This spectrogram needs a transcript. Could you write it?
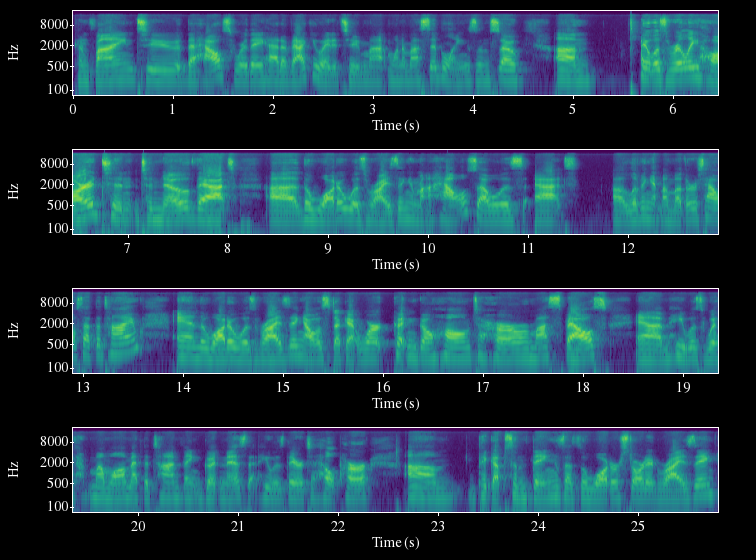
confined to the house where they had evacuated to my, one of my siblings. And so, um, it was really hard to, to know that uh, the water was rising in my house. I was at uh, living at my mother's house at the time, and the water was rising. I was stuck at work, couldn't go home to her or my spouse. And he was with my mom at the time. Thank goodness that he was there to help her um, pick up some things as the water started rising.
